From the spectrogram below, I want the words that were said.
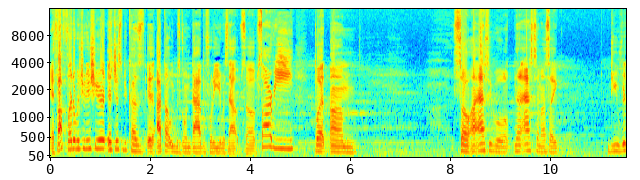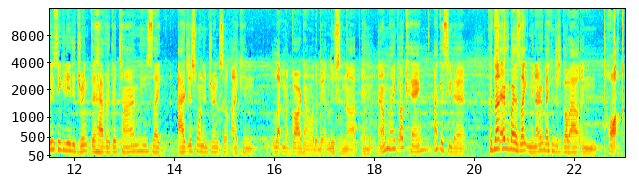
if I flirted with you this year, it's just because it, I thought we was gonna die before the year was out. So sorry, but um, so I asked people, then I asked him, I was like, "Do you really think you need to drink to have a good time?" He's like, "I just want to drink so I can let my guard down a little bit and loosen up." And, and I'm like, "Okay, I can see that." Cause not everybody's like me. Not everybody can just go out and talk.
